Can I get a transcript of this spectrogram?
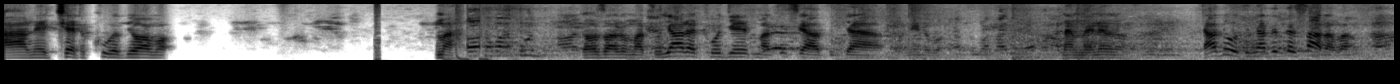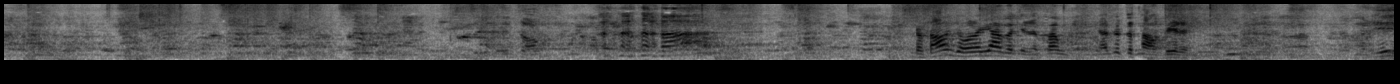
အားနဲ့ချက်တစ်ခုပဲပြောရမှာ ဒီမှာဒေါ်စာတို့မှာသူရတဲ့ထိုးကျဲဒီမှာသူဆရာသူပြန်နေတော့ပေါ့နာမည်နဲ့တော့ဒါတို့သူများတက်တက်စတာပါကသောင်းကျော်လည်းရပါတယ်ပတ်ဒါဆိုတစ်ထောင်သေးတယ်အေး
